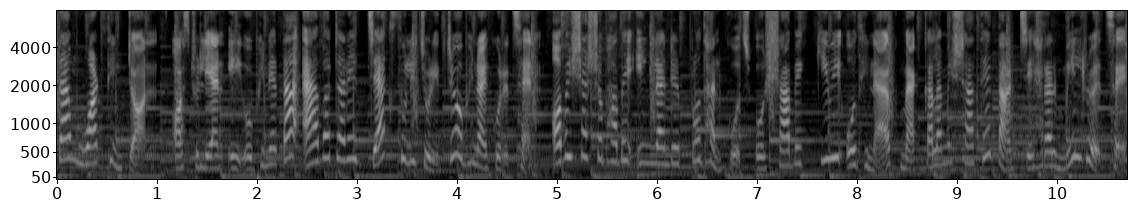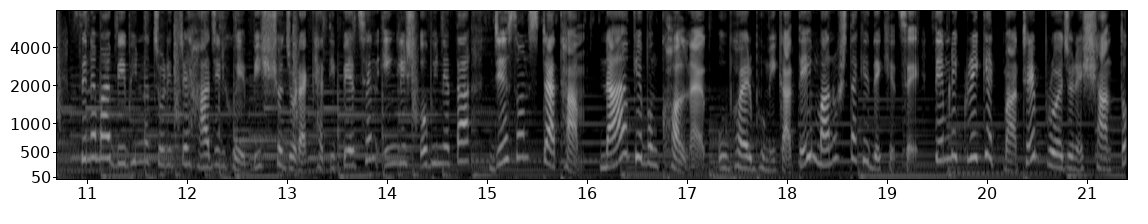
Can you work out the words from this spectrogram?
স্যাম ওয়ার্থিংটন। অস্ট্রেলিয়ান এই অভিনেতা অ্যাভাটারে জ্যাক সুলি চরিত্রে অভিনয় করেছেন। অবিশ্বাস্যভাবে ইংল্যান্ডের প্রধান কোচ ও সাবেক কিউই অধিনায়ক ম্যাককালামের সাথে তার চেহারার মিল রয়েছে। সিনেমায় বিভিন্ন চরিত্রে হাজির হয়ে বিশ্বজোড়া খ্যাতি পেয়েছেন ইংলিশ অভিনেতা জেসন স্ট্যাথাম, নায়ক এবং খলনায়ক উভয়ের ভূমিকাতেই মানুষ তাকে দেখেছে। তেমনি ক্রিকেট মাঠে প্রয়োজনে শান্ত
